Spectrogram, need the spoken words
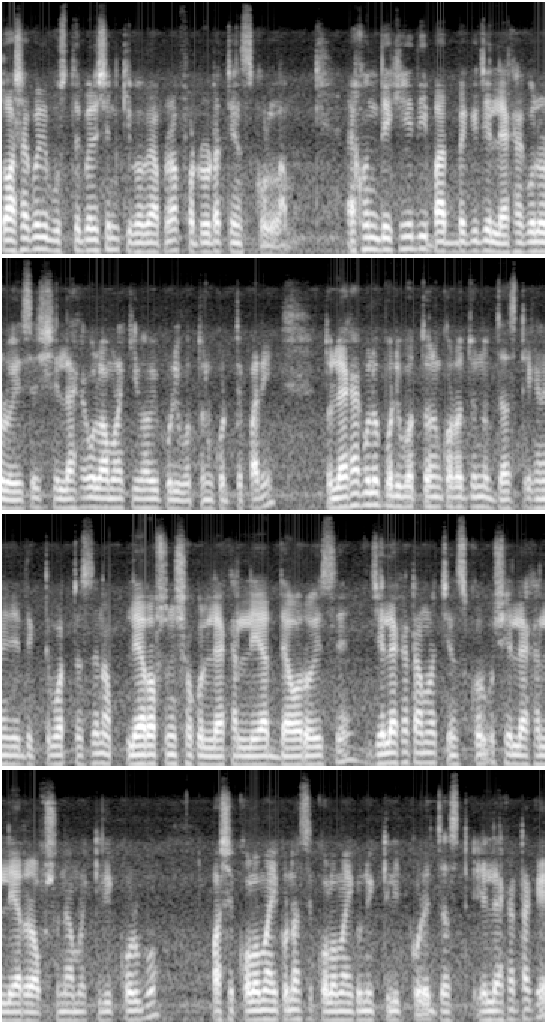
তো আশা করি বুঝতে পেরেছেন কীভাবে আপনারা ফটোটা চেঞ্জ করলাম। এখন দেখিয়ে দিই বাদ বাকি যে লেখাগুলো রয়েছে, সেই লেখাগুলো আমরা কীভাবে পরিবর্তন করতে পারি। তো লেখাগুলো পরিবর্তন করার জন্য জাস্ট এখানে যে দেখতে পাচ্ছেন লেয়ার অপশনে সকল লেখার লেয়ার দেওয়া রয়েছে। যে লেখাটা আমরা চেঞ্জ করব, সেই লেখার লেয়ারের অপশনে আমরা ক্লিক করব। পাশে কলম আইকন আছে কলম আইকনে ক্লিক করে জাস্ট এই লেখাটাকে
